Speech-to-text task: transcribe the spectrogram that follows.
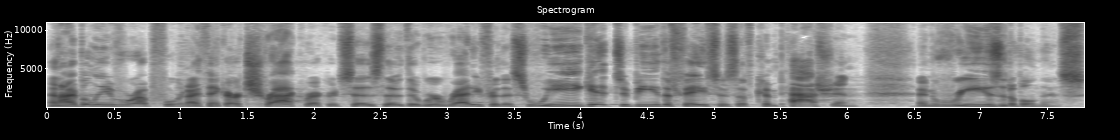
And I believe we're up for it. I think our track record says that, that we're ready for this. We get to be the faces of compassion and reasonableness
